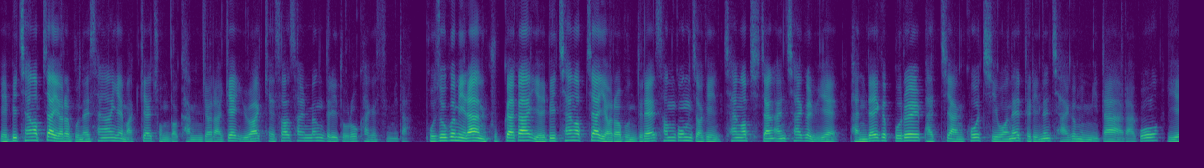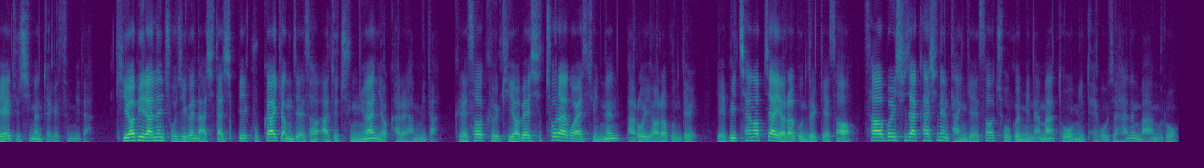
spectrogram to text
예비 창업자 여러분의 상황에 맞게 좀 더 간결하게 요약해서 설명드리도록 하겠습니다. 보조금이란 국가가 예비 창업자 여러분들의 성공적인 창업시장 안착을 위해 반대급부를 받지 않고 지원해 드리는 자금입니다. 라고 이해해 주시면 되겠습니다. 기업이라는 조직은 아시다시피 국가 경제에서 아주 중요한 역할을 합니다. 그래서 그 기업의 시초라고 할 수 있는 바로 여러분들, 예비 창업자 여러분들께서 사업을 시작하시는 단계에서 조금이나마 도움이 되고자 하는 마음으로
